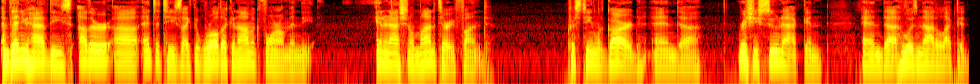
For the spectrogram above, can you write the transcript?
And then you have these other uh, entities like the World Economic Forum and the International Monetary Fund, Christine Lagarde and uh, Rishi Sunak, and and uh, who was not elected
